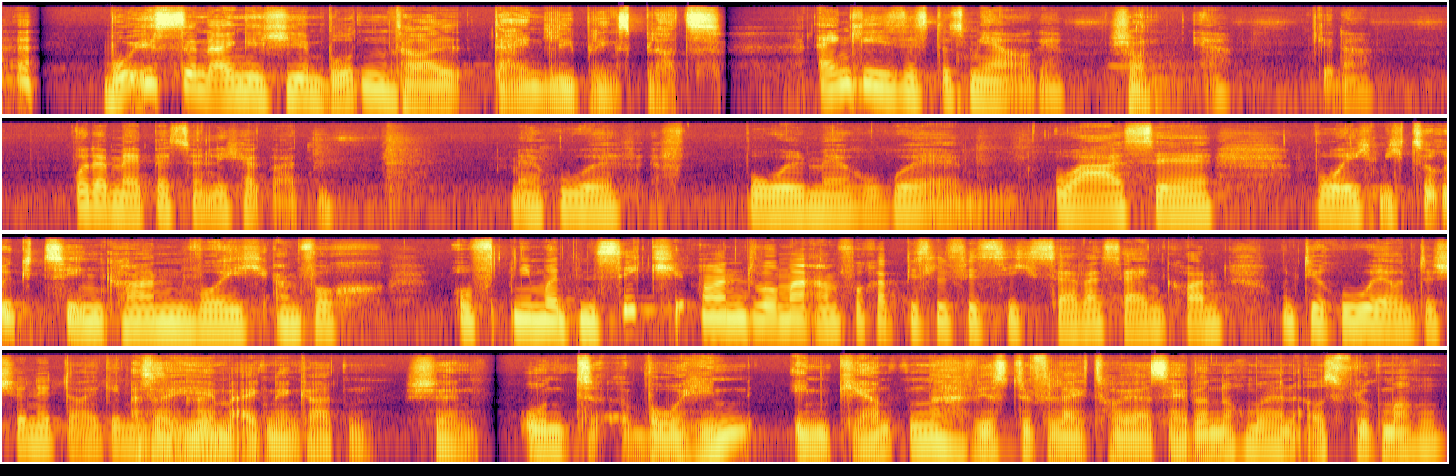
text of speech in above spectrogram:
Wo ist denn eigentlich hier im Bodental dein Lieblingsplatz? Eigentlich ist es das Meerauge. Schon. Ja genau. Oder mein persönlicher Garten. Mehr Ruhe, Pol, mehr Ruhe, Oase, wo ich mich zurückziehen kann, wo ich einfach oft niemanden sehe und wo man einfach ein bisschen für sich selber sein kann und die Ruhe und das schöne Tal genießen Also hier kann. im eigenen Garten. Schön. Und wohin in Kärnten wirst du vielleicht heuer selber nochmal einen Ausflug machen?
